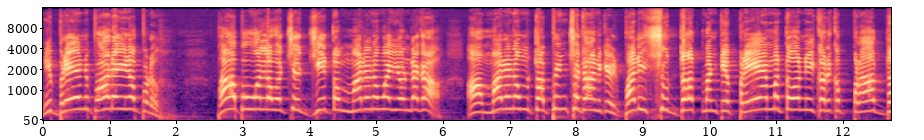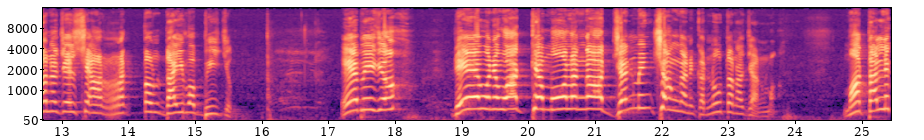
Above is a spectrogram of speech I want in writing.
నీ బ్రెయిన్ పాడైనప్పుడు పాపం వల్ల వచ్చే జీతం మరణమై ఉండగా ఆ మరణం తప్పించడానికి పరిశుద్ధాత్మ అంటే ప్రేమతో నీ కొరకు ప్రార్థన చేసే ఆ రక్తం దైవ బీజం. ఏ బీజం? దేవుని వాక్య మూలంగా జన్మించాం కనుక నూతన జన్మ. మా తల్లి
